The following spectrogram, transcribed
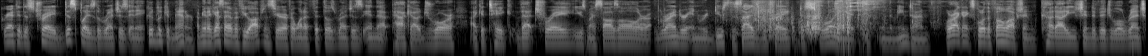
Granted, this tray displays the wrenches in a good looking manner. I mean, I guess I have a few options here. If I want to fit those wrenches in that Packout drawer, I could take that tray, use my Sawzall or grinder, and reduce the size of the tray, destroying it in the meantime. Or I can explore the foam option, cut out each individual wrench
